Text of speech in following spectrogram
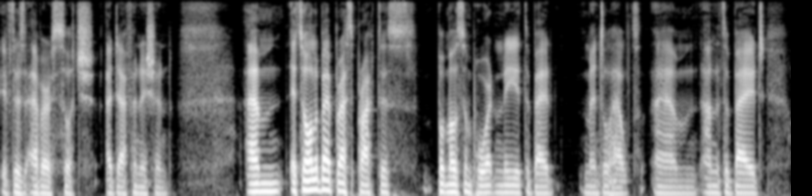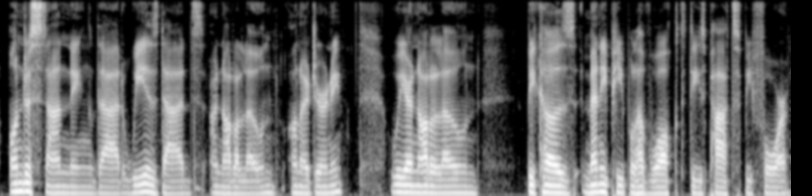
if there's ever such a definition. Um, it's all about breast practice, but most importantly, it's about mental health, um, and it's about understanding that we as dads are not alone on our journey. We are not alone because many people have walked these paths before.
